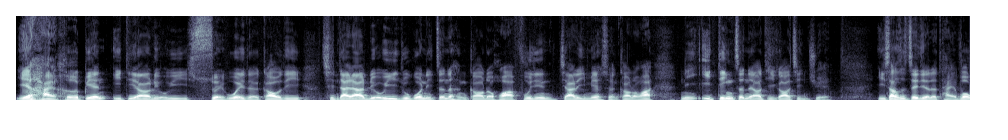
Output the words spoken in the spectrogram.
沿海河边一定要留意水位的高低，请大家留意，如果你真的很高的话，附近家里面很高的话，你一定真的要提高警觉。以上是这节的台风。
